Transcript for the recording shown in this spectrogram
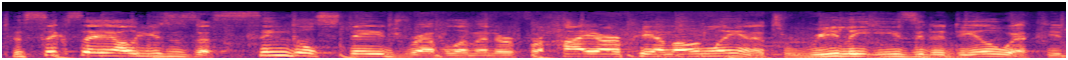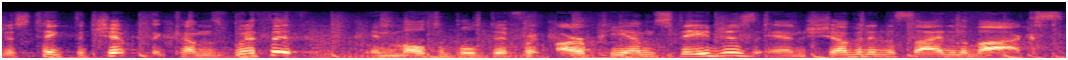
The 6AL uses a single stage rev limiter for high RPM only, and it's really easy to deal with. You just take the chip that comes with it in multiple different RPM stages and shove it in the side of the box.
